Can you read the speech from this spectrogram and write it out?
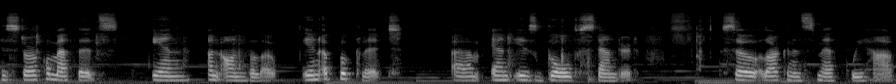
historical methods in an envelope in a booklet um, and is gold standard. So Larkin and Smith, we have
